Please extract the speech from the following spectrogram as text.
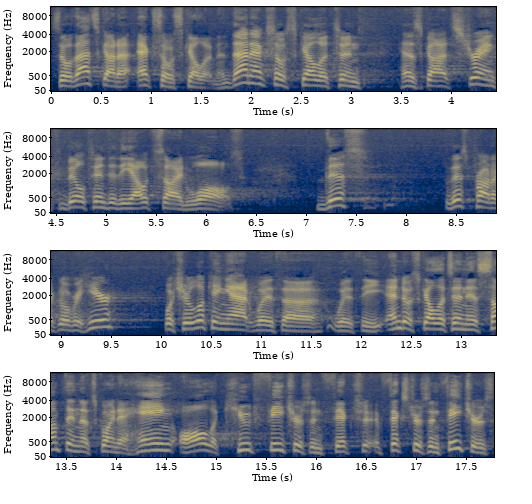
So that's got an exoskeleton. And that exoskeleton has got strength built into the outside walls. This, this product over here, what you're looking at with, uh, with the endoskeleton is something that's going to hang all the cute features and fixture, fixtures and features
